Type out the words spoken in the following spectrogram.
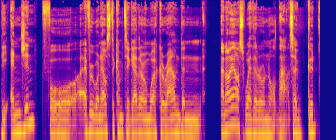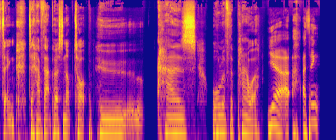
the engine for everyone else to come together and work around and and I asked whether or not that's a good thing to have that person up top who has all of the power. Yeah, I, I think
